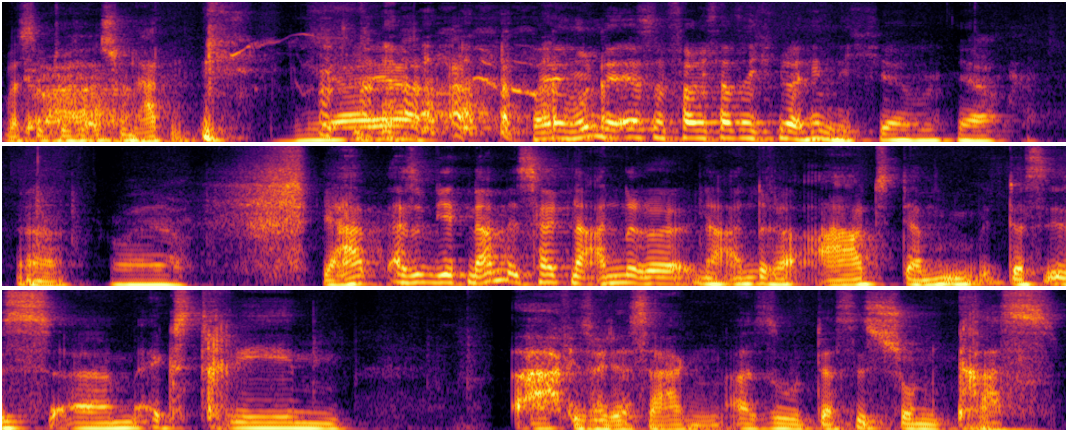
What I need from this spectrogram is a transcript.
Was wir durchaus schon hatten. Ja, ja. Bei dem Hundeessen fahre ich tatsächlich wieder hin. Ich, ähm, ja. Ja. Ja. Ja, also Vietnam ist halt eine andere, eine andere Art. Das ist ähm, extrem, ah, wie soll ich das sagen? Also das ist schon krass.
